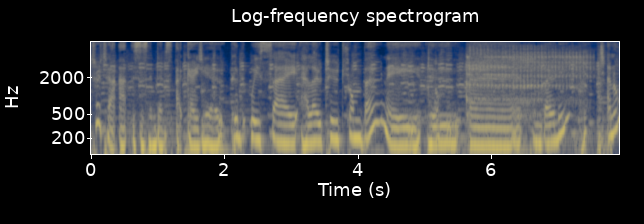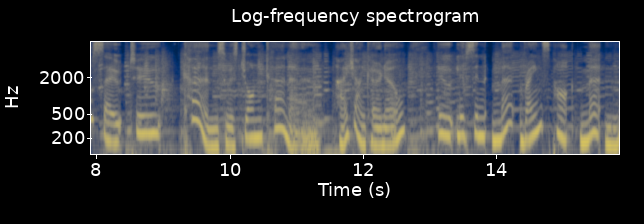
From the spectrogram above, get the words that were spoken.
Twitter at this is Debs at Gaydio, could we say hello to Tromboni, who uh, Tromboni, and also to Kearns, who is John Kerno. Hi, John Kerno, who lives in Mer- Raynes Park, Merton,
